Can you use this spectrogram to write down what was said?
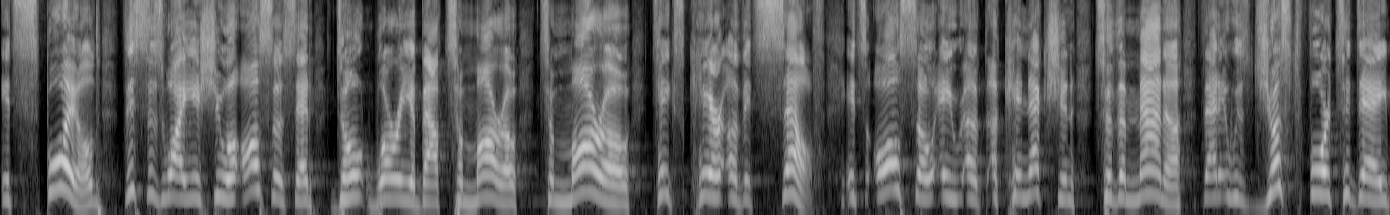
it's spoiled. This is why Yeshua also said, Don't worry about tomorrow. Tomorrow takes care of itself. It's also a, a, a, connection to the manna that it was just for today,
